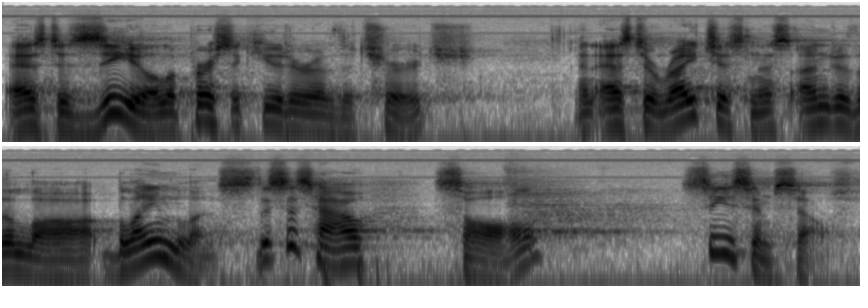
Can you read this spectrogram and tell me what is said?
as to zeal, a persecutor of the church, and as to righteousness under the law, blameless. This is how Saul sees himself.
